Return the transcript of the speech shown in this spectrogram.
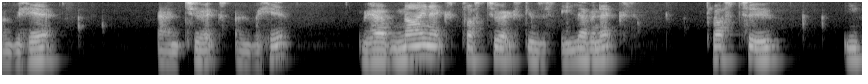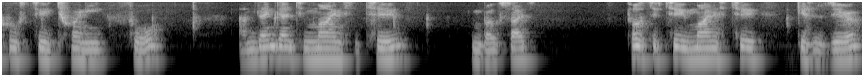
over here and 2x over here. We have 9x plus 2x gives us 11x plus 2 equals to 24. I'm then going to minus the 2 from both sides. Positive 2 minus 2 gives us 0.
